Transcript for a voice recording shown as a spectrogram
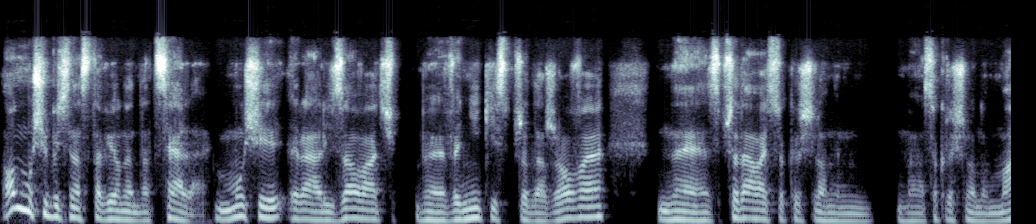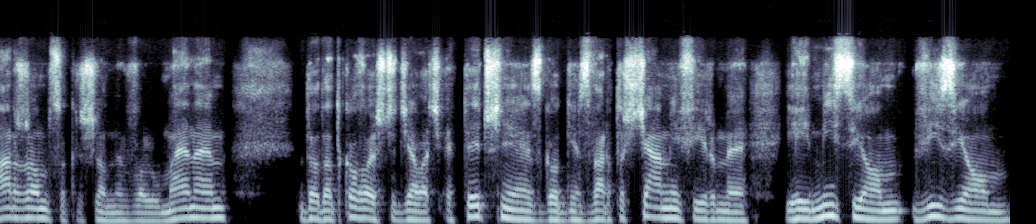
on musi być nastawiony na cele, musi realizować e, wyniki sprzedażowe, e, sprzedawać z określonym, z określoną marżą, z określonym wolumenem, dodatkowo jeszcze działać etycznie, zgodnie z wartościami firmy, jej misją, wizją,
